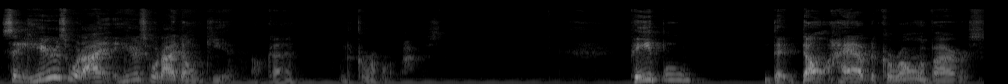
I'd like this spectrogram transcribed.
see here's what I here's what I don't get, okay, with the coronavirus. People that don't have the coronavirus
